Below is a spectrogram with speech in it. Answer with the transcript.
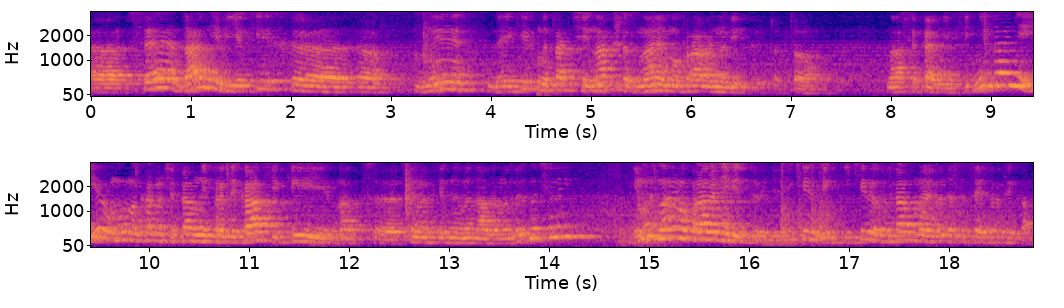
Е, Це дані, в яких е, ми, для яких ми так чи інакше знаємо правильну відповідь. Тобто в нас є певні вхідні дані, є, умовно кажучи, певний предикат, який над цими вхідними даними визначений. І ми знаємо правильні відповіді, який, який результат має видати цей предикат.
